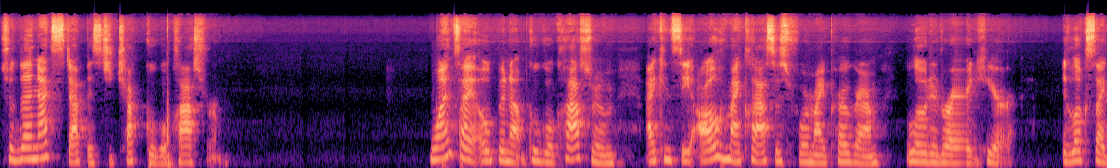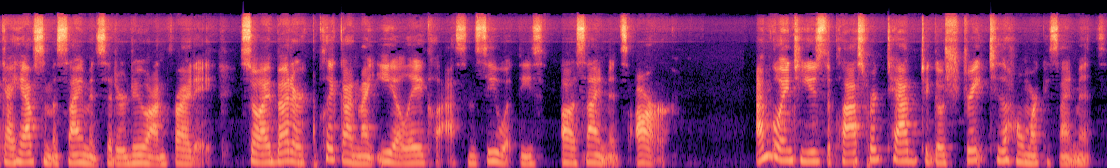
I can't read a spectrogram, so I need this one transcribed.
So the next step is to check Google Classroom. Once I open up Google Classroom, I can see all of my classes for my program loaded right here. It looks like I have some assignments that are due on Friday. So I better click on my ELA class and see what these assignments are. I'm going to use the classwork tab to go straight to the homework assignments.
